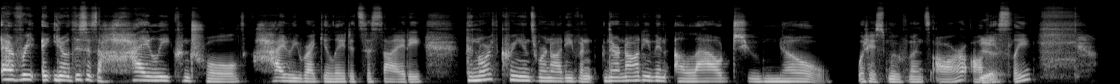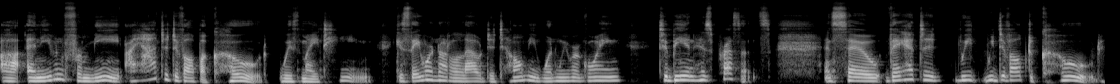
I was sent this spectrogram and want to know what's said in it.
every you know this is a highly controlled, highly regulated society. The North Koreans were not even they're not even allowed to know what his movements are. Obviously. Uh, and even for me, I had to develop a code with my team because they were not allowed to tell me when we were going to be in his presence. And so they had to, we, we developed a code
